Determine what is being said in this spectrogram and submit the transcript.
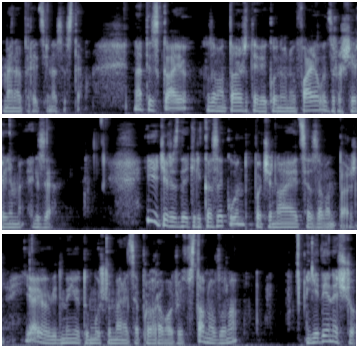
в мене операційна система. Натискаю Завантажити виконаний файл з розширенням .exe. І через декілька секунд починається завантаження. Я його відміню, тому що в мене ця програма вже встановлена. Єдине, що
